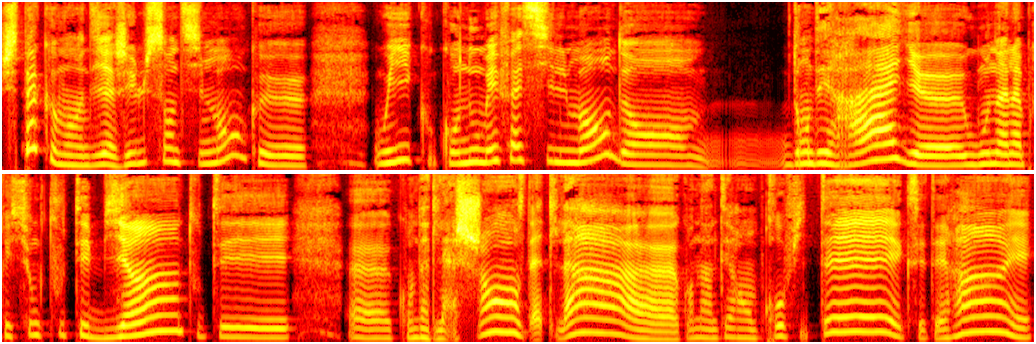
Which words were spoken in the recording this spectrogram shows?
je sais pas comment dire, j'ai eu le sentiment que, oui, qu- qu'on nous met facilement dans dans des rails euh, où on a l'impression que tout est bien, tout est, euh, qu'on a de la chance d'être là, qu'on a intérêt à en profiter, etc. Et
